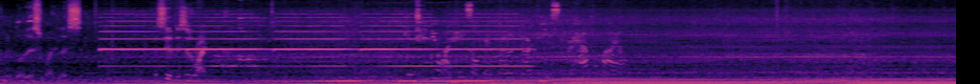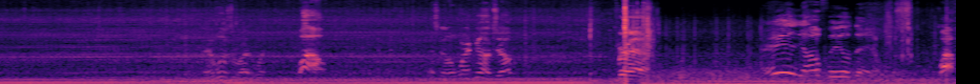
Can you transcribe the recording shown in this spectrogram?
Me to go this way. Let's see. Let's see if this is right. Continue on Hazel Rim Road northeast for half a mile. That was the right way. Wow. That's gonna work out, y'all. Bruh. And y'all fell down. Wow.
